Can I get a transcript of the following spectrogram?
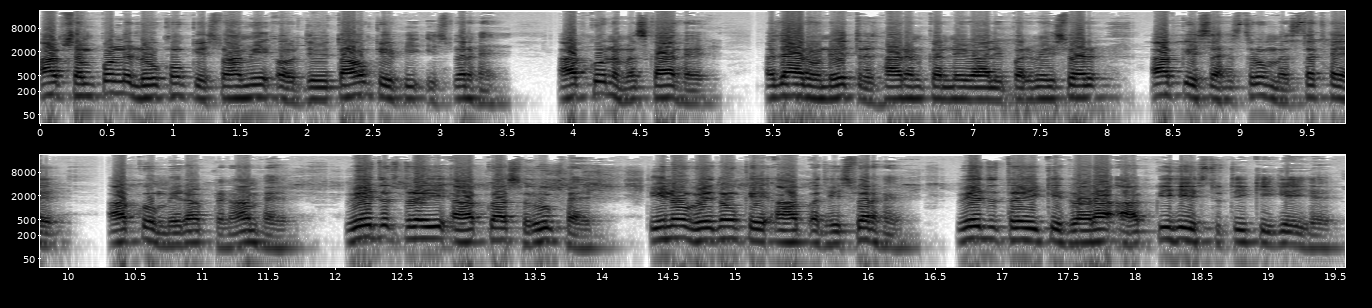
आप संपूर्ण लोकों के स्वामी और देवताओं के भी ईश्वर हैं। आपको नमस्कार है। हज़ारों नेत्र धारण करने वाले परमेश्वर आपके सहस्त्रों मस्तक है। आपको मेरा प्रणाम है। वेद त्रयी आपका स्वरूप है। तीनों वेदों के आप अधीश्वर हैं। वेद त्रयी के द्वारा आपकी ही स्तुति की गई है।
